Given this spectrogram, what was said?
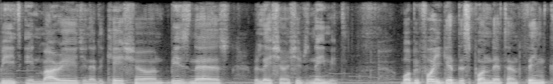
be it in marriage, in education, business, relationships, name it. But before you get despondent and think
